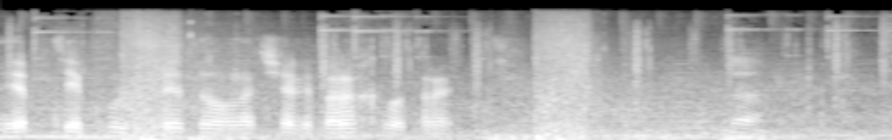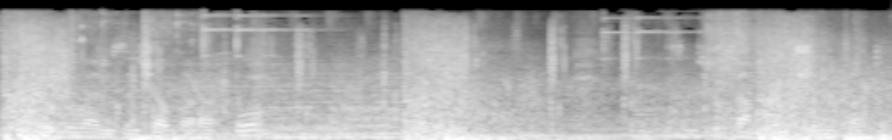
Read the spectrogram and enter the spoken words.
Я бы тебе пульс этого в начале барахла тратить. да. Выбиваем сначала барахло. Все самое лучшее потом.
